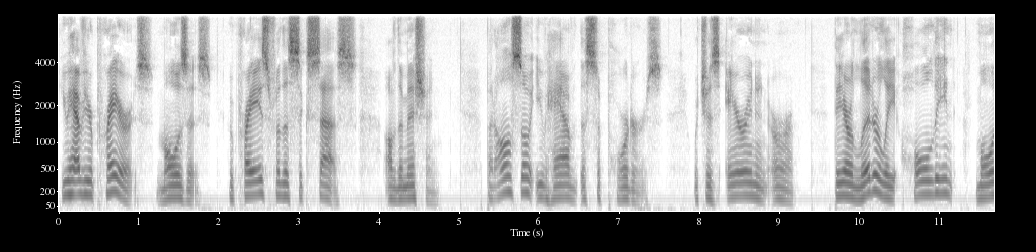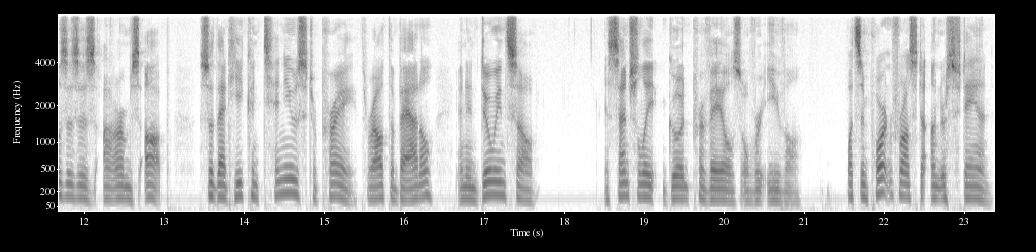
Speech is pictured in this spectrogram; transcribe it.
You have your prayers, Moses, who prays for the success of the mission. But also you have the supporters, which is Aaron and Hur. They are literally holding Moses' arms up so that he continues to pray throughout the battle, and in doing so, essentially good prevails over evil. What's important for us to understand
